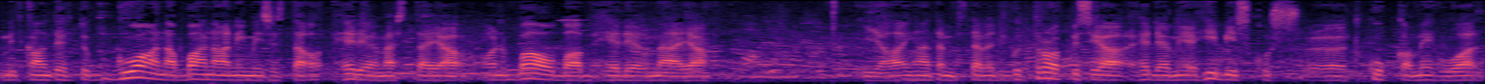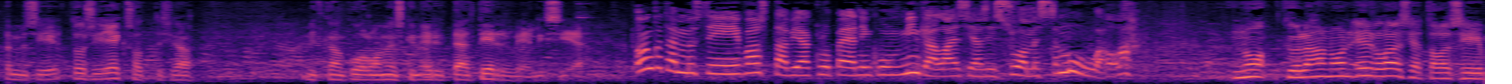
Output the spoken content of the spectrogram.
mitkä on tehty guanabana-nimisestä hedelmästä ja on baobab-hedelmää ja, ja ihan tämmöistä niin kuin trooppisia hedelmiä, hibiskus, kukkamehua, tämmöisiä tosi eksottisia, mitkä on kuulemma myöskin erittäin terveellisiä. Onko tämmöisiä vastaavia klubeja niin kuin minkälaisia siis Suomessa muualla? No kyllähän on erilaisia tällaisia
